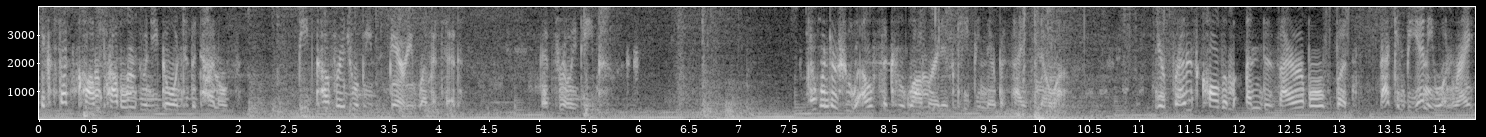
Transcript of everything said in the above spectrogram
Expect comm problems when you go into the tunnels. Beat coverage will be very limited. It's really deep. Wonder who else the conglomerate is keeping there besides Noah. Your friends call them undesirables, but that can be anyone, right?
